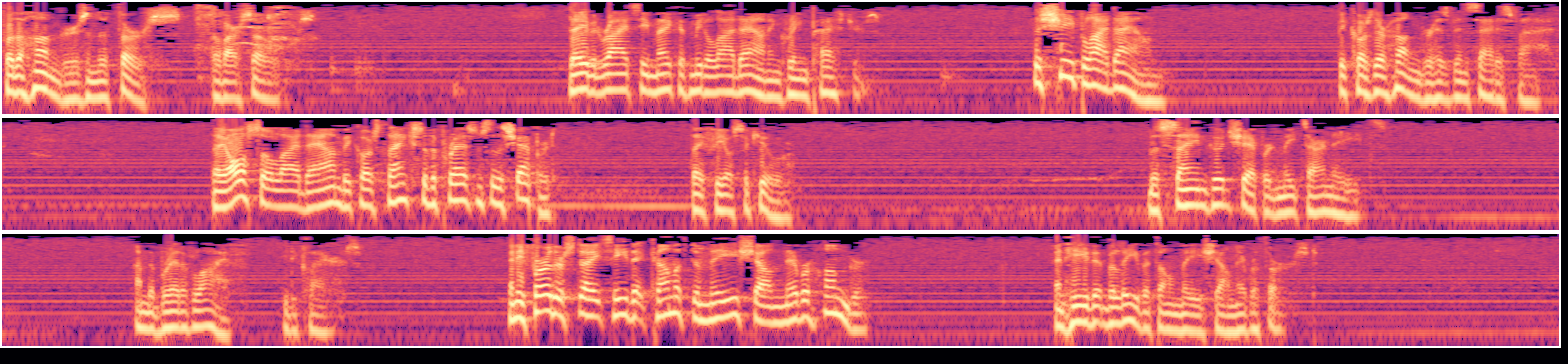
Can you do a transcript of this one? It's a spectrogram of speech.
for the hungers and the thirsts of our souls. David writes, He maketh me to lie down in green pastures. The sheep lie down because their hunger has been satisfied. They also lie down because thanks to the presence of the shepherd, they feel secure. The same good shepherd meets our needs. I'm the bread of life, he declares. And he further states, He that cometh to me shall never hunger, and he that believeth on me shall never thirst.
